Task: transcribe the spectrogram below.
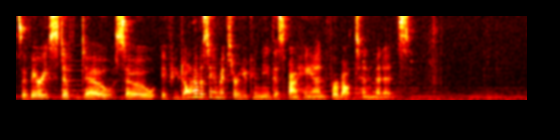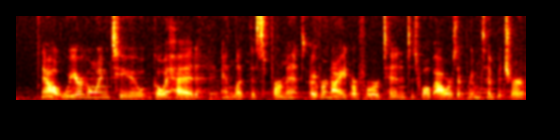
It's a very stiff dough, so if you don't have a stand mixer, you can knead this by hand for about 10 minutes. Now we are going to go ahead and let this ferment overnight or for 10 to 12 hours at room temperature.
